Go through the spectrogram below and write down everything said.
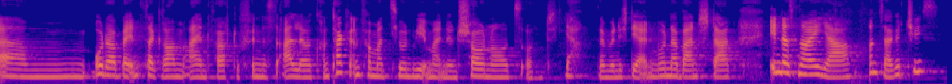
ähm, oder bei Instagram einfach. Du findest alle Kontaktinformationen wie immer in den Show Notes. Und ja, dann wünsche ich dir einen wunderbaren Start in das neue Jahr und sage Tschüss.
